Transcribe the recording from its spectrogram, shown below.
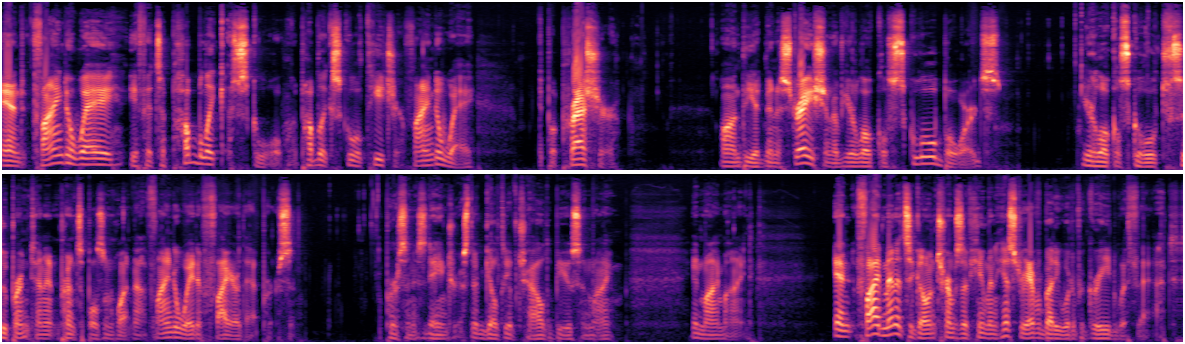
and find a way, if it's a public school, a public school teacher, find a way to put pressure on the administration of your local school boards, your local school superintendent, principals, and whatnot. Find a way to fire that person. The person is dangerous. They're guilty of child abuse in my in my mind. And five minutes ago, in terms of human history, everybody would have agreed with that.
